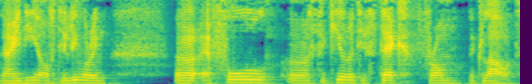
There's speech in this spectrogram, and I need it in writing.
The idea of delivering uh, a full uh, security stack from the cloud.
